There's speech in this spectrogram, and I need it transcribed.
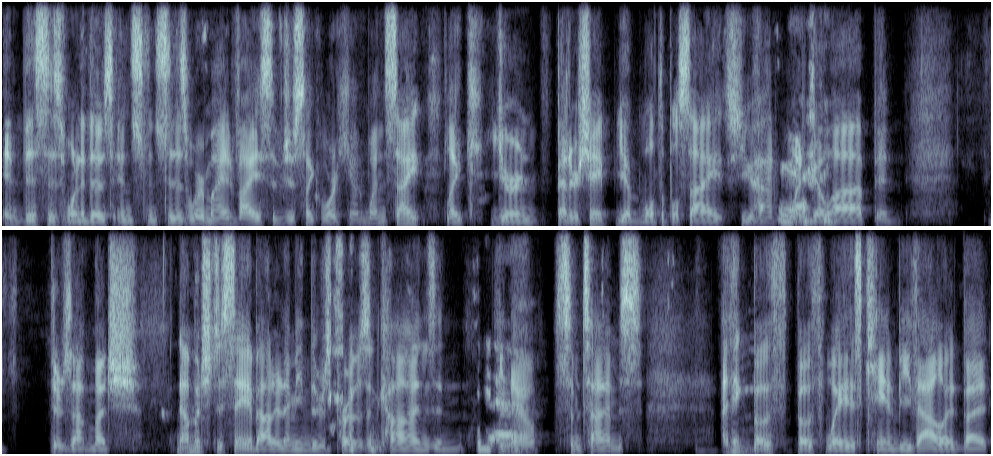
And this is one of those instances where my advice of just like working on one site, like you're in better shape. You have multiple sites, you had yeah. one go up, and there's not much not much to say about it. I mean, there's pros and cons, and yeah. you know, sometimes I think both both ways can be valid, but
